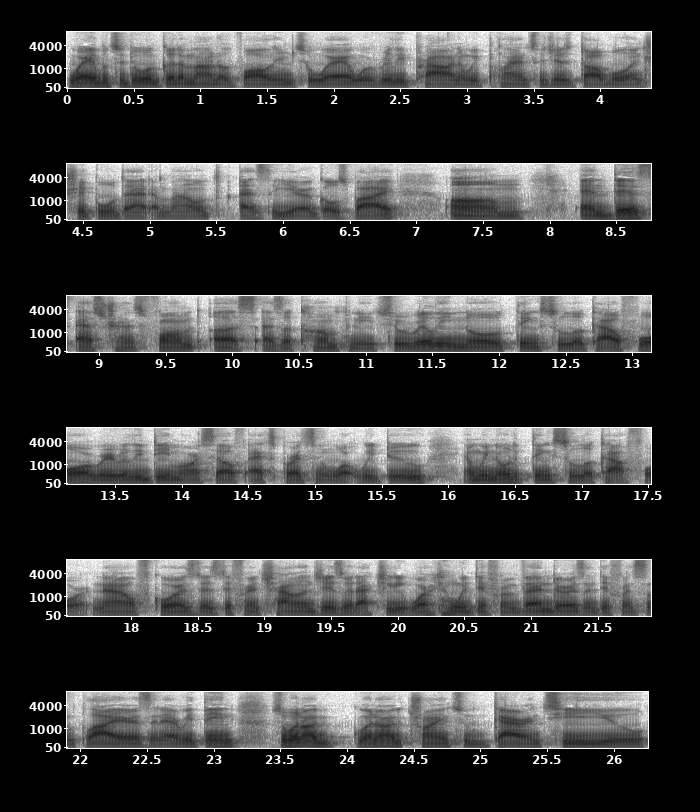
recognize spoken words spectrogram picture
we're able to do a good amount of volume to where we're really proud, and we plan to just double and triple that amount as the year goes by. Um, and this has transformed us as a company to really know things to look out for. We really deem ourselves experts in what we do, and we know the things to look out for. Now, of course, there's different challenges with actually working with different vendors and different suppliers and everything. So we're not we're not trying to guarantee you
